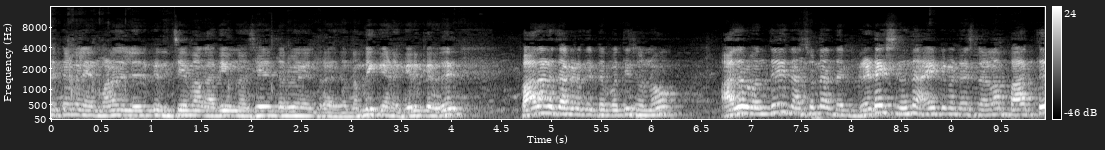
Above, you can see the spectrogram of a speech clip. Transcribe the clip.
திட்டங்கள் என் மனதில் இருக்கு. நிச்சயமாக அதையும் நான் செய்து தருவேன் என்ற அந்த நம்பிக்கை எனக்கு இருக்கிறது. பாதாள சாக்கடை திட்டம் பத்தி சொன்னோம். அது வந்து நான் சொன்ன அந்த கிரடேஷன் வந்து ஐடி மெட்ரஸ்ல எல்லாம் பார்த்து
